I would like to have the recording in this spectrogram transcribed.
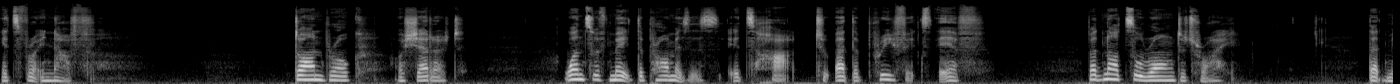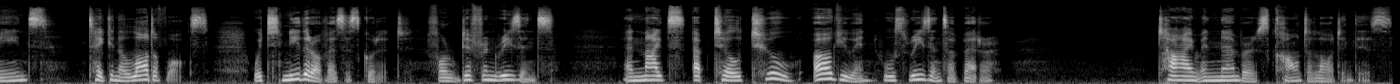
it's for enough. Dawn broke or shattered. Once we've made the promises, it's hard to add the prefix if, but not so wrong to try. That means taking a lot of walks, which neither of us is good at, for different reasons, and nights up till two arguing whose reasons are better. Time and numbers count a lot in this.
